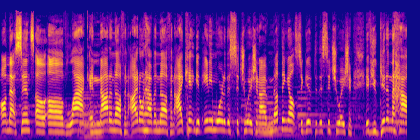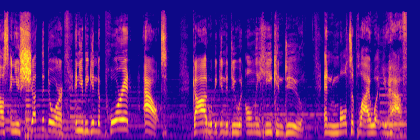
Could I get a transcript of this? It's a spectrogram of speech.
on that sense of, of lack and not enough, and I don't have enough, and I can't give any more to this situation, I have nothing else to give to this situation. If you get in the house and you shut the door and you begin to pour it out, God will begin to do what only He can do and multiply what you have.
